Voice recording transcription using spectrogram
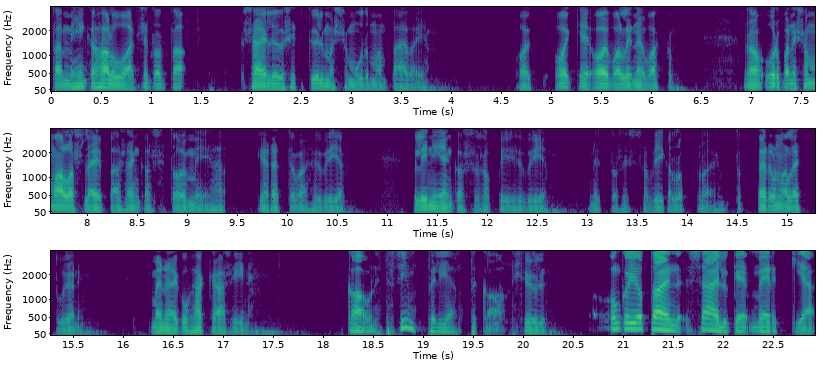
tai mihinkä haluaa, että se tota, säilyy sitten kylmässä muutaman päivän. Ja oike, oikein oivallinen vaikka, no Urbanissa on mallasleipää, sen kanssa toimii ihan järjettömän hyvin ja plinien kanssa sopii hyvin ja nyt tosissaan viikonloppuna esimerkiksi perunalettuja, niin menee kuin häkää siinä. Kaunista, simppeliä, mutta kaunista. Kyllä. Onko jotain säilykemerkkiä,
